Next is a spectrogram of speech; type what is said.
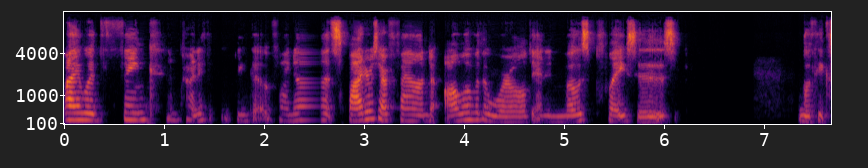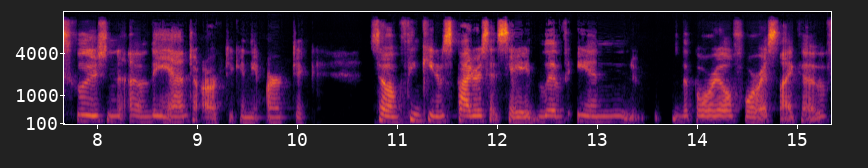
I would think, I'm trying to think of, I know that spiders are found all over the world and in most places, with the exclusion of the Antarctic and the Arctic. So I'm thinking of spiders that say live in the boreal forest, like of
